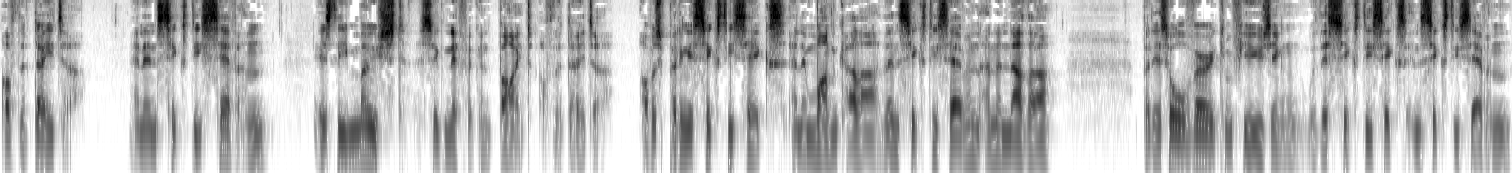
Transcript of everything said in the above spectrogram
of the data, and then 67 is the most significant byte of the data. I was putting a 66 and then one color, then 67 and another, but it's all very confusing with this 66 and 67.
